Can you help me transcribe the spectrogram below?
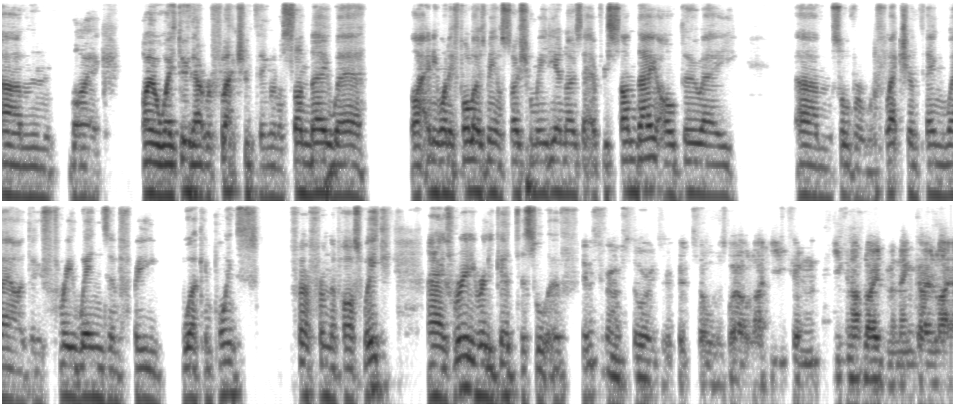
Um, like I always do that reflection thing on a Sunday where, like anyone who follows me on social media knows that every Sunday I'll do a um, sort of a reflection thing where I do three wins and three working points for, from the past week. And it's really, really good to sort of, Instagram stories are a good tool as well. Like you can you can upload them and then go like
